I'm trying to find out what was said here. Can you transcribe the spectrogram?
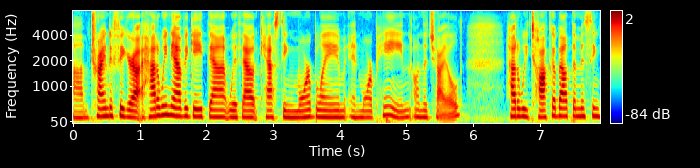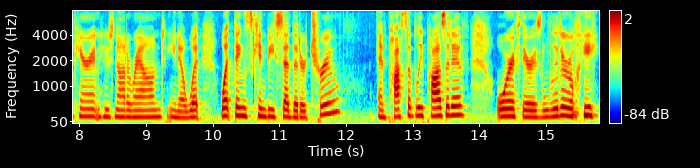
um, trying to figure out how do we navigate that without casting more blame and more pain on the child how do we talk about the missing parent who's not around you know what what things can be said that are true and possibly positive or if there is literally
